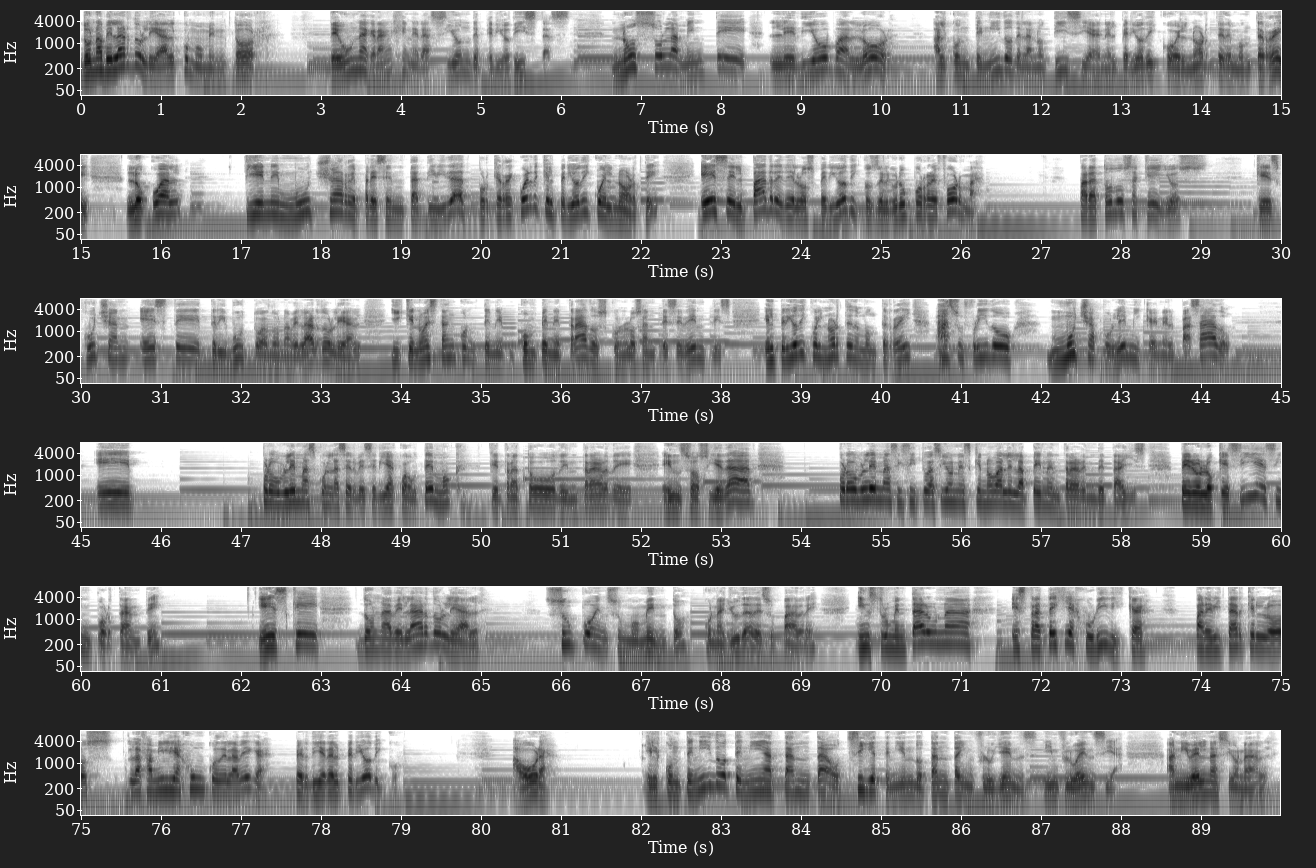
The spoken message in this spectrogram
Don Abelardo Leal como mentor de una gran generación de periodistas no solamente le dio valor al contenido de la noticia en el periódico El Norte de Monterrey, lo cual tiene mucha representatividad, porque recuerde que el periódico El Norte es el padre de los periódicos del grupo Reforma. Para todos aquellos que escuchan este tributo a don Abelardo Leal y que no están compenetrados con los antecedentes. El periódico El Norte de Monterrey ha sufrido mucha polémica en el pasado. Eh, problemas con la cervecería Cuauhtémoc, que trató de entrar de, en sociedad, problemas y situaciones que no vale la pena entrar en detalles. Pero lo que sí es importante es que don Abelardo Leal supo en su momento, con ayuda de su padre, instrumentar una estrategia jurídica para evitar que los, la familia Junco de la Vega perdiera el periódico. Ahora, el contenido tenía tanta o sigue teniendo tanta influencia, a nivel nacional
